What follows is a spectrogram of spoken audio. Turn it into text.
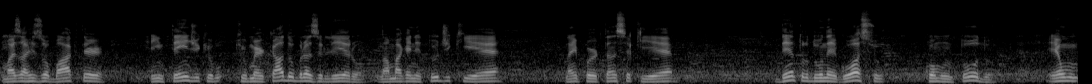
mas a Rizobacter entende que o, que o mercado brasileiro, na magnitude que é, na importância que é, dentro do negócio como um todo, é um,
